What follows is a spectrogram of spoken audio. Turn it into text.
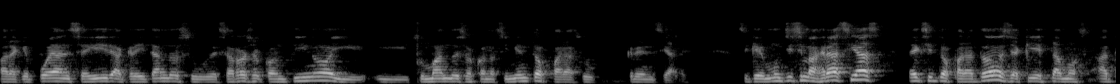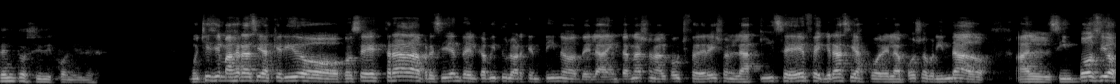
para que puedan seguir acreditando su desarrollo continuo y, sumando esos conocimientos para sus credenciales. Así que muchísimas gracias, éxitos para todos y aquí estamos atentos y disponibles. Muchísimas gracias, querido José Estrada, presidente del capítulo argentino de la International Coach Federation, la ICF. Gracias por el apoyo brindado al simposio.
